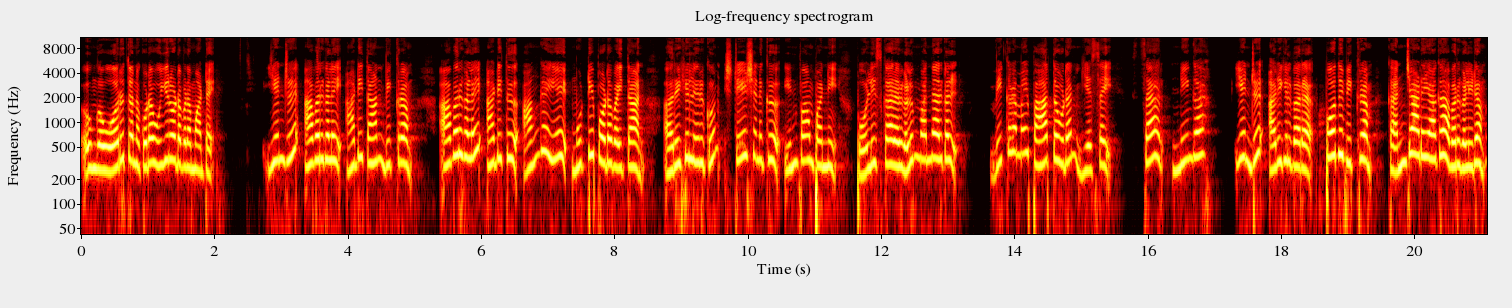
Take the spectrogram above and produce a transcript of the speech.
உங்க ஒருத்தனை கூட உயிரோட விட மாட்டேன் என்று அவர்களை அடித்தான் விக்ரம். அவர்களை அடித்து அங்கேயே முட்டி போட வைத்தான். அருகில் இருக்கும் ஸ்டேஷனுக்கு இன்ஃபார்ம் பண்ணி போலீஸ்காரர்களும் வந்தார்கள். விக்ரமை பார்த்தவுடன் எஸ்ஐ சார் நீங்க? என்று அருகில் வர அப்போது விக்ரம் கஞ்சாடையாக அவர்களிடம்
